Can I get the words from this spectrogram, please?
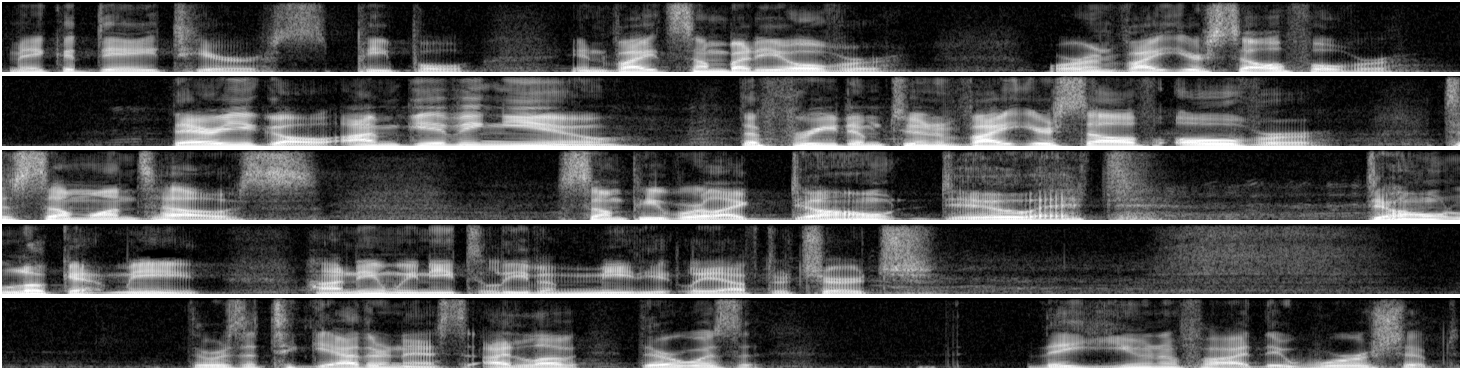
Make a date here, people. Invite somebody over or invite yourself over. There you go. I'm giving you the freedom to invite yourself over to someone's house. Some people are like, don't do it. Don't look at me. Honey, we need to leave immediately after church. There was a togetherness. I love there was they unified, they worshiped,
